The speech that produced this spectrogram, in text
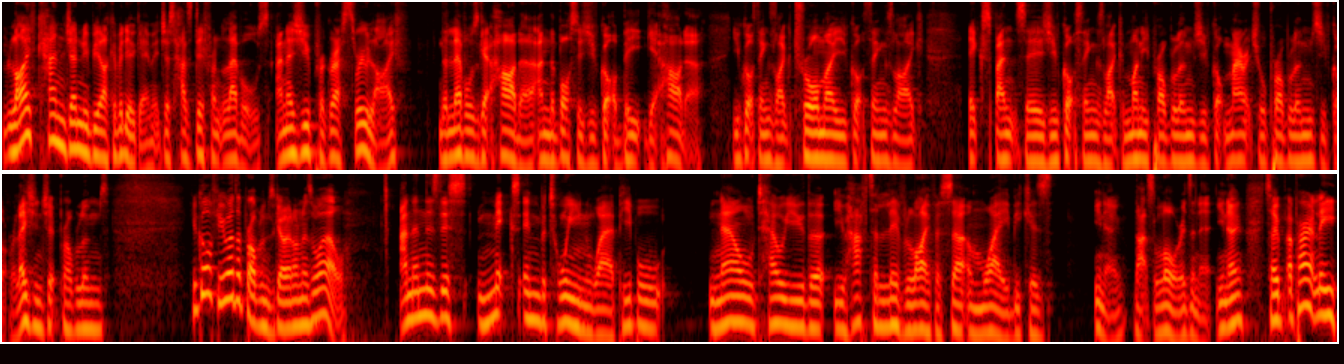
life can generally be like a video game. It just has different levels. And as you progress through life, the levels get harder and the bosses you've got to beat get harder. You've got things like trauma, you've got things like expenses, you've got things like money problems, you've got marital problems, you've got relationship problems. You've got a few other problems going on as well. And then there's this mix in between where people now tell you that you have to live life a certain way because, you know, that's law, isn't it? You know? So apparently,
